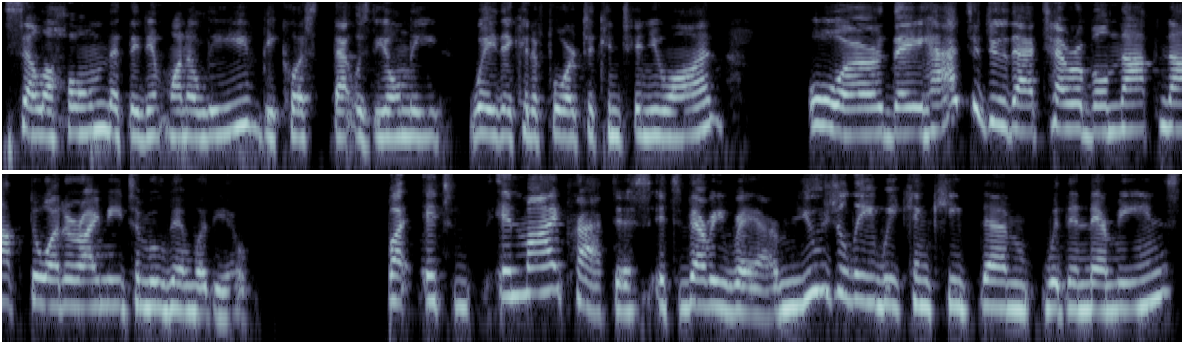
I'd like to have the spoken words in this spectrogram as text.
sell a home that they didn't want to leave because that was the only way they could afford to continue on. Or they had to do that terrible knock, knock, daughter, I need to move in with you. But it's in my practice, it's very rare. Usually we can keep them within their means.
